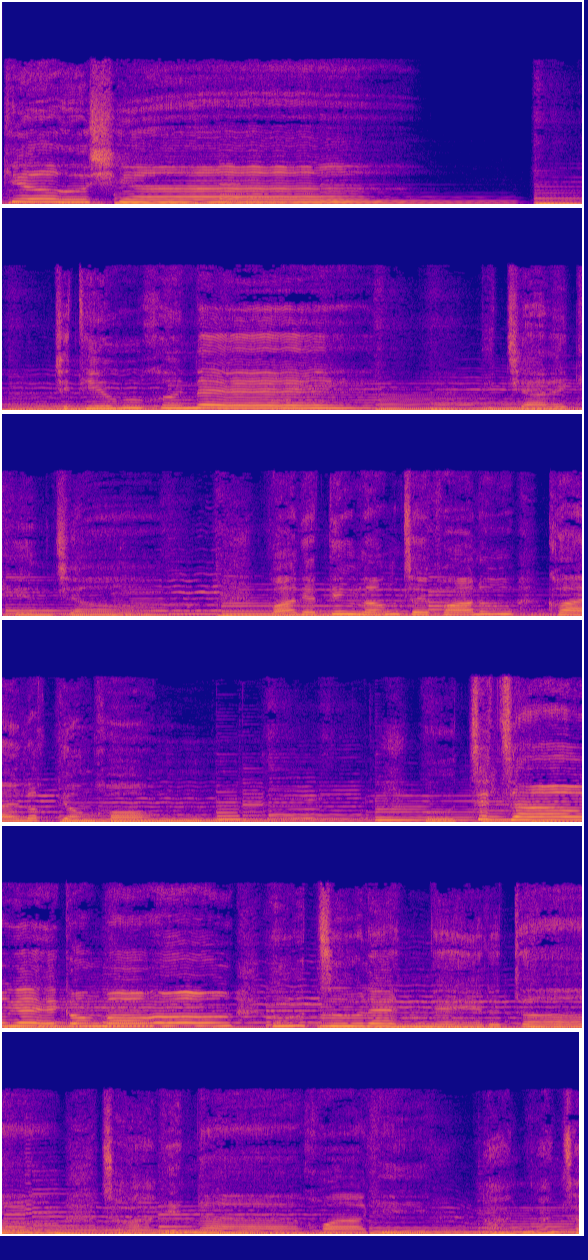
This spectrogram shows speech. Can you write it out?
叫声，一场婚礼。伫这个庆祝，看着灯笼做伴侣，快乐中逢。有节奏的光芒，的律动，带囡仔欢喜暖暖走。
